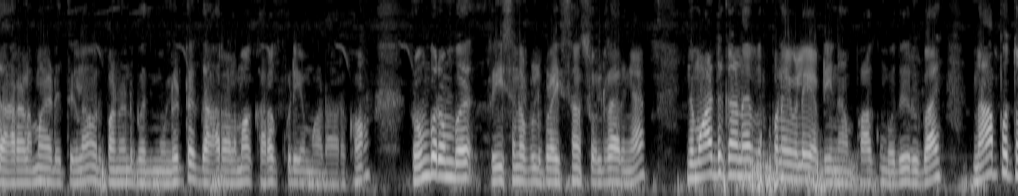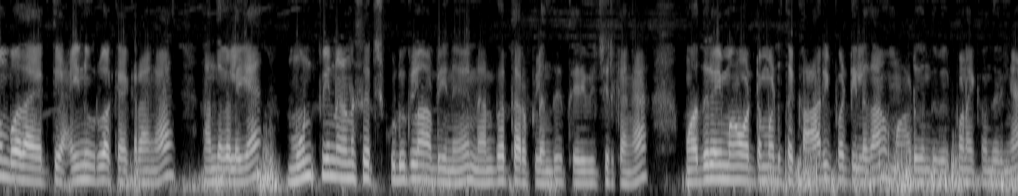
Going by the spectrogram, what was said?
தாராளமாக எடுத்துக்கலாம். ஒரு பன்னெண்டு பதிமூணு லிட்டர் தாராளமாக கறக்கூடிய மாடாக இருக்கும். ரொம்ப ரொம்ப ரீசனபிள் ப்ரைஸ் தான் சொல்கிறாருங்க இந்த மாட்டுக்கான விற்பனை விலை அப்படின்னு நான் பார்க்கும்போது ரூபாய் நாற்பத்தொம்போதாயிரத்தி ஐநூறுரூவா கேட்குறாங்க அந்த விலையை முன்பின் அனுசரித்து கொடுக்கலாம் அப்படின்னு நண்பர் தரப்புலேருந்து தெரிவிச்சிருக்காங்க. மதுரை மாவட்டம் அடுத்த காரிப்பட்டியில் தான் மாடு வந்து விற்பனைக்கு வந்துருங்க.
